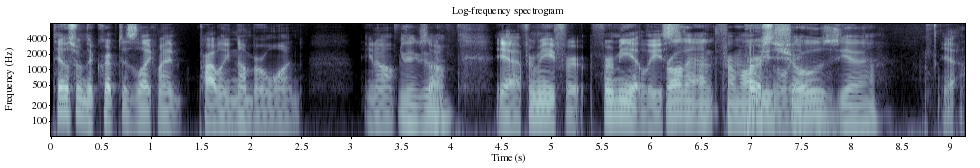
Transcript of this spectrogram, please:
Tales from the Crypt is like my probably number one. You know, You think so? yeah, for me, for for me at least, For all that, uh, from all these shows, yeah. yeah.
